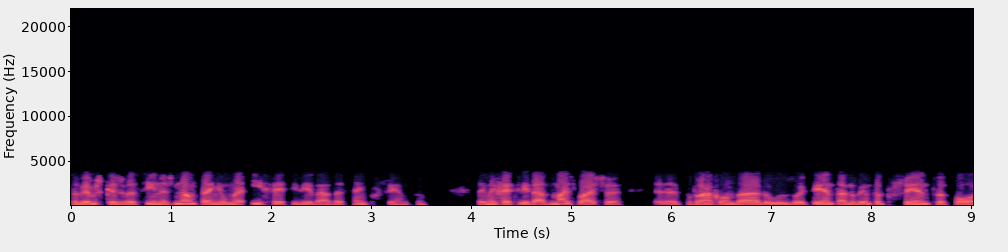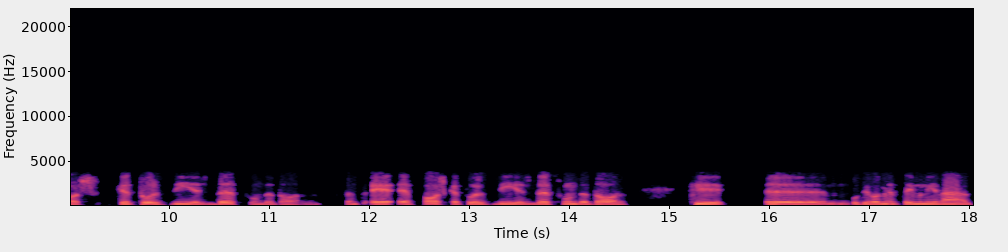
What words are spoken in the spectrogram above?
Sabemos que as vacinas não têm uma efetividade a 100%, têm uma efetividade mais baixa, poderá rondar os 80% a 90% após 14 dias da segunda dose. Portanto, é após 14 dias da segunda dose que eh, o desenvolvimento da imunidade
